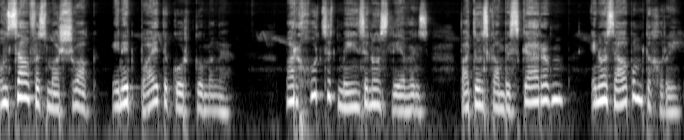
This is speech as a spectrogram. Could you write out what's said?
Ons self is maar swak en het baie tekortkominge. Maar God sit mense in ons lewens wat ons kan beskerm en ons help om te groei.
